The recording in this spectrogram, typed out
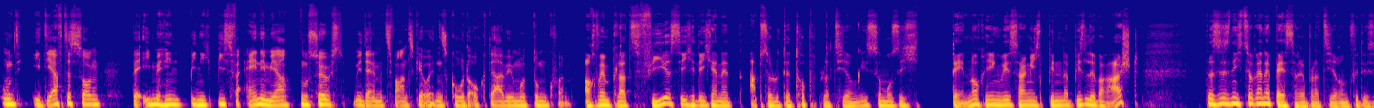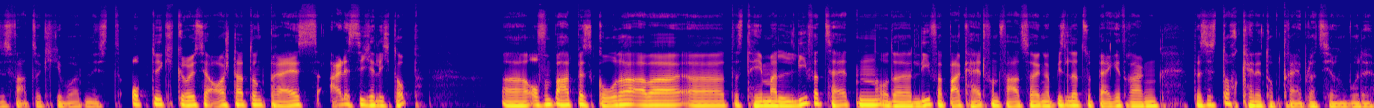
Und ich darf das sagen, weil immerhin bin ich bis vor einem Jahr nur selbst mit einem 20 Jahre alten Skoda Octavia immer dumm gefahren. Auch wenn Platz 4 sicherlich eine absolute Top-Platzierung ist, so muss ich dennoch irgendwie sagen, ich bin ein bisschen überrascht, dass es nicht sogar eine bessere Platzierung für dieses Fahrzeug geworden ist. Optik, Größe, Ausstattung, Preis, alles sicherlich top. Äh, offenbar hat bei Skoda aber äh, das Thema Lieferzeiten oder Lieferbarkeit von Fahrzeugen ein bisschen dazu beigetragen, dass es doch keine Top-3-Platzierung wurde.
